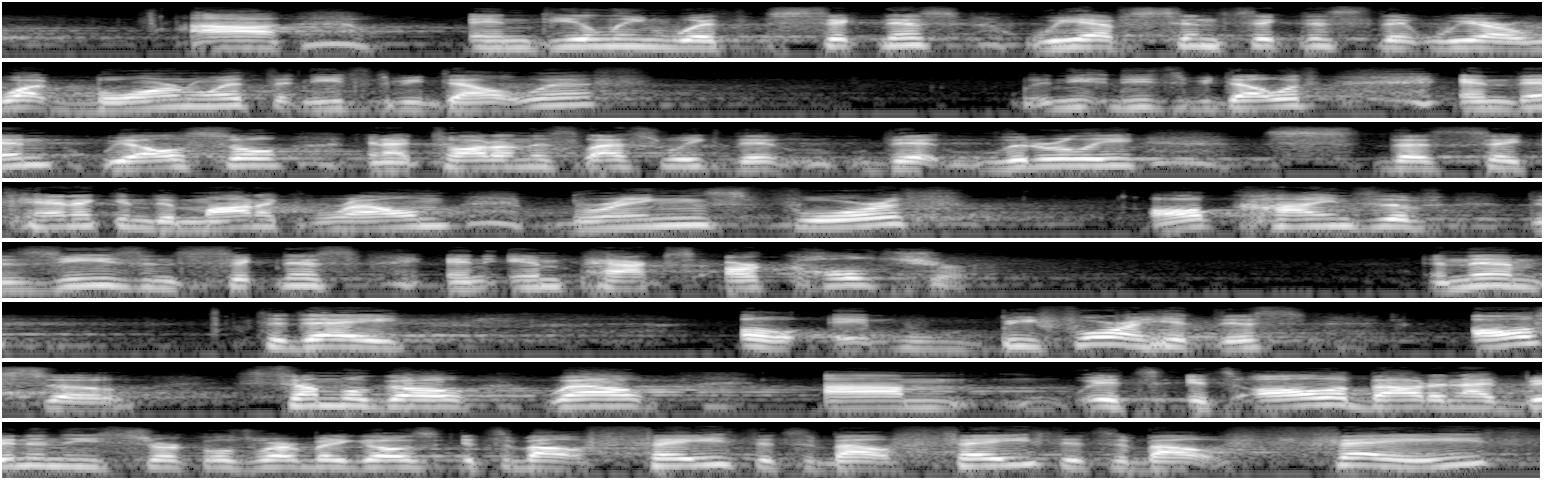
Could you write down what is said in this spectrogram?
uh, in dealing with sickness, we have sin sickness that we are what born with that needs to be dealt with. It needs to be dealt with. And then we also, and I taught on this last week, that, that literally the satanic and demonic realm brings forth all kinds of disease and sickness and impacts our culture. And then today, oh, before I hit this, also, some will go, well, um, it's, it's all about, and I've been in these circles where everybody goes, it's about faith, it's about faith, it's about faith.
